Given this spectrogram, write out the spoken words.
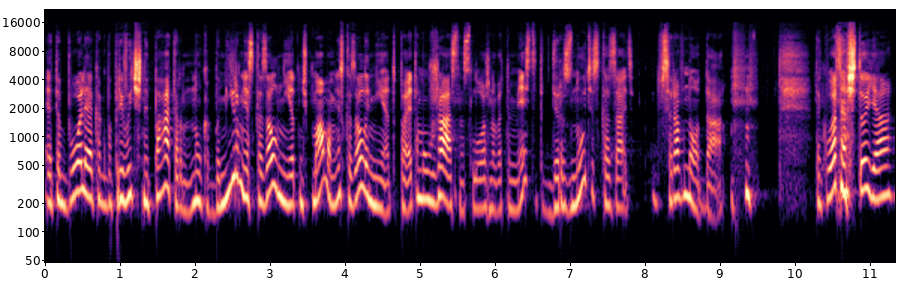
это более как бы привычный паттерн. Ну, как бы мир мне сказал нет, ну, типа, мама мне сказала нет. Поэтому ужасно сложно в этом месте так дерзнуть и сказать все равно да. Так вот, на что я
